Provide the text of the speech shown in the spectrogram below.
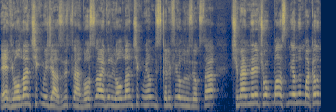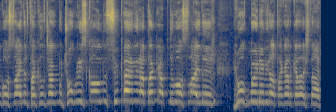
evet yoldan çıkmayacağız lütfen. Ghost Rider yoldan çıkmayalım diskalifiye oluruz yoksa. Çimenlere çok basmayalım. Bakalım Ghost Rider takılacak mı? Çok risk aldı. Süper bir atak yaptı Ghost Rider. Yok böyle bir atak arkadaşlar.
